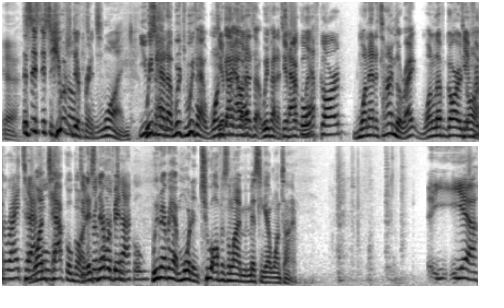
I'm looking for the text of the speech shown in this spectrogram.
Yeah. it's, it's, it's a huge know if it's difference. one. You've We've had a we've, we've had one guy different out left- at a time. We've had a different tackle left guard. one at a time though, right? One left guard Different gone. right tackle, One tackle gone. It's different never left been. tackle. We've never had more than two offensive linemen missing at one time. Yeah,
